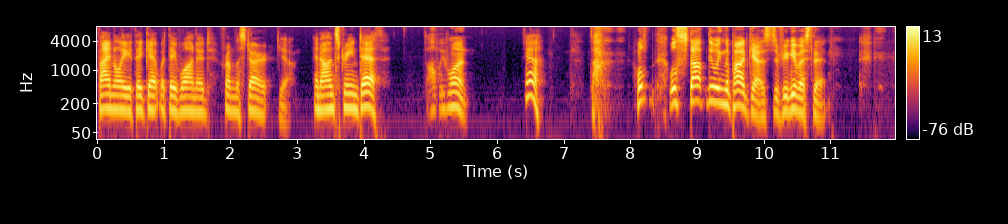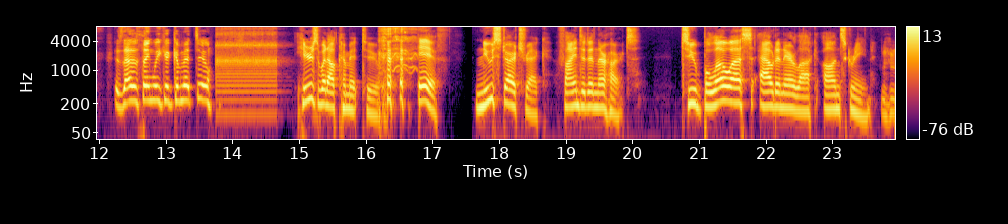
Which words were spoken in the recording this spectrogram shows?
Finally, they get what they've wanted from the start Yeah. an on screen death. That's all we want. Yeah. We'll we'll stop doing the podcasts if you give us that. Is that a thing we could commit to? Here's what I'll commit to. if new Star Trek finds it in their hearts to blow us out an airlock on screen, mm-hmm.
